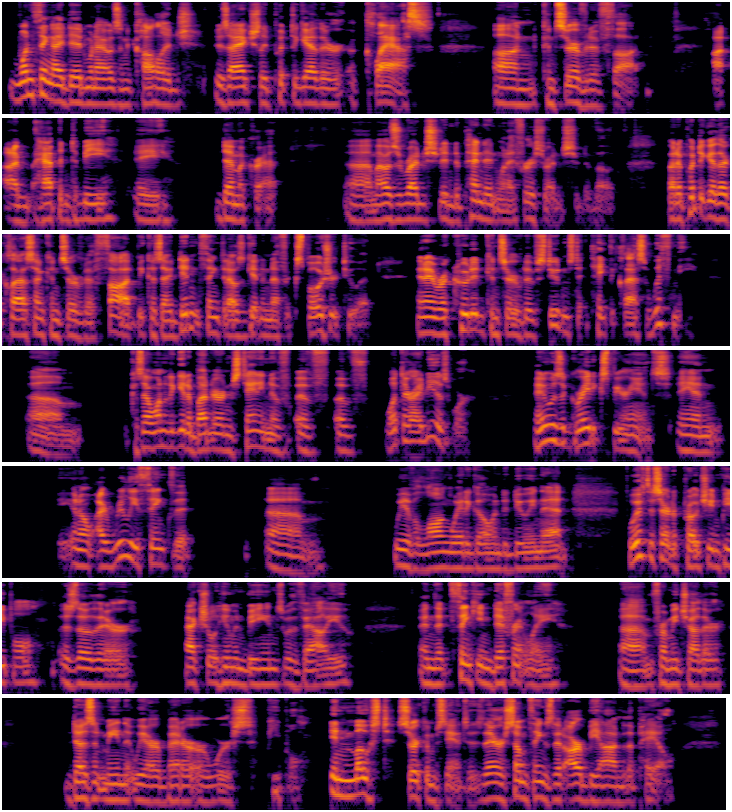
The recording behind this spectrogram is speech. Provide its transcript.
one thing I did when I was in college is I actually put together a class on conservative thought. I, I happen to be a Democrat. Um, I was a registered independent when I first registered to vote, but I put together a class on conservative thought because I didn't think that I was getting enough exposure to it, and I recruited conservative students to take the class with me, um, because I wanted to get a better understanding of of of what their ideas were, and it was a great experience. And you know, I really think that um, we have a long way to go into doing that. But we have to start approaching people as though they're actual human beings with value, and that thinking differently um, from each other doesn't mean that we are better or worse people. In most circumstances, there are some things that are beyond the pale.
